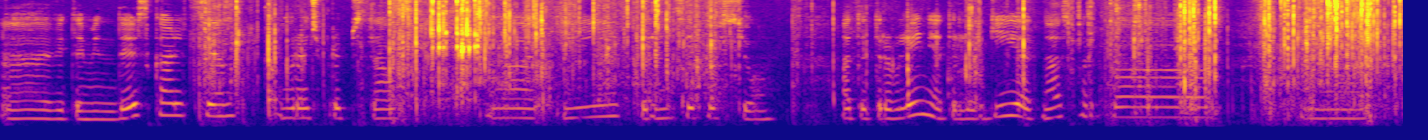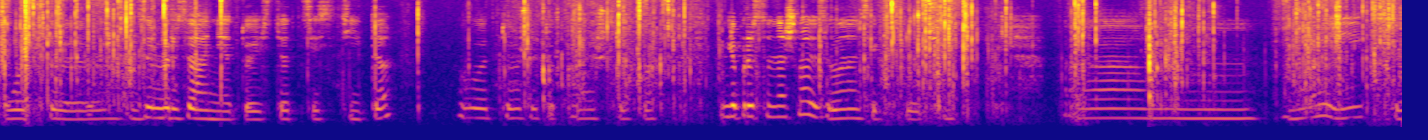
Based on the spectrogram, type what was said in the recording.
э, витамин D с кальцием, врач прописал. А, И, в принципе, все. От отравления, от аллергии, от насморка, от э, замерзания, то есть от цистита. Вот тоже такая штука. Я просто нашла и взяла на всякий случай. Эм, Ну и все.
